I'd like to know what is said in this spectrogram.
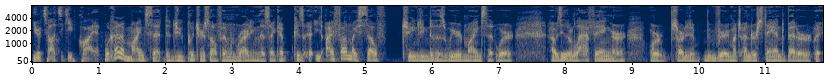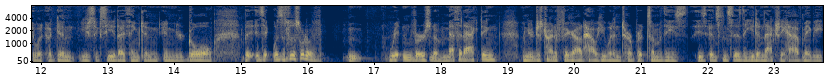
you're taught to keep quiet. What kind of mindset did you put yourself in when writing this? I kept, cause I found myself changing to this weird mindset where I was either laughing or or starting to very much understand better. Again, you succeeded, I think, in in your goal. But is it was it sort of written version of method acting when you're just trying to figure out how he would interpret some of these these instances that you didn't actually have maybe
